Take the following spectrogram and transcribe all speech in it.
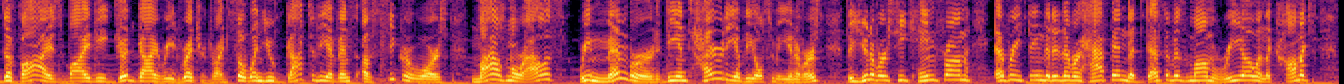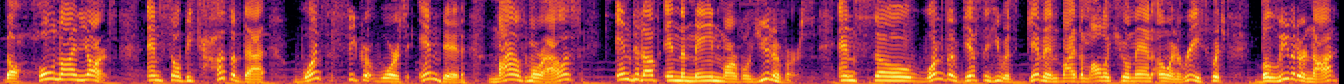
devised by the good guy Reed Richards, right? So when you got to the events of Secret Wars, Miles Morales remembered the entirety of the Ultimate Universe, the universe he came from, everything that had ever happened, the death of his mom Rio in the comics, the whole nine yards. And so because of that, once Secret Wars ended, Miles Morales ended up in the main Marvel universe. And so one of the gifts that he was given by the Molecule Man Owen Reese, which believe it or not,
